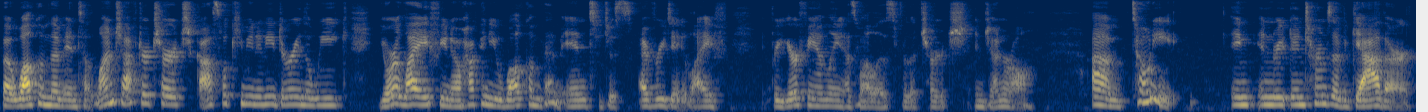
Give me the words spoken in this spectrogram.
but welcome them into lunch after church gospel community during the week your life you know how can you welcome them into just everyday life for your family as well as for the church in general um, tony in, in, in terms of gather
